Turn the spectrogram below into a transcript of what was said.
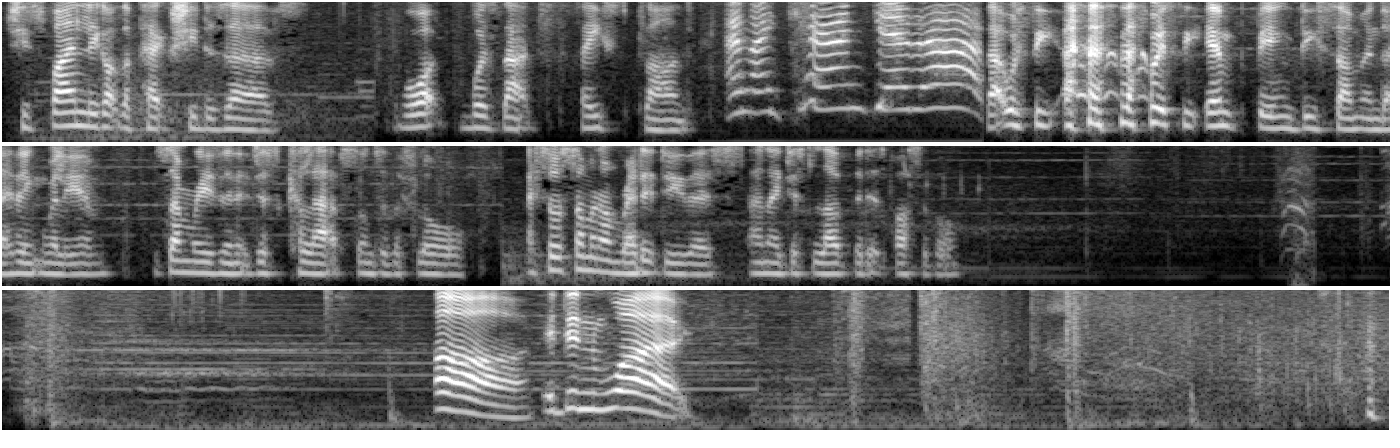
She's finally got the pecs she deserves. What was that face plant? And I can't get up. That was the that was the imp being desummoned, I think, William. For some reason it just collapsed onto the floor. I saw someone on Reddit do this and I just love that it's possible. Oh, it didn't work.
